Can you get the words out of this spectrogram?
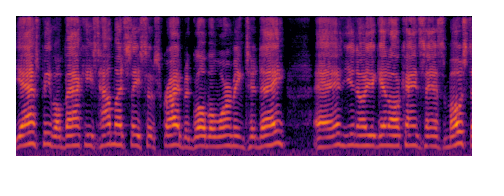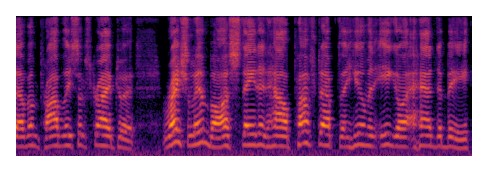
You ask people back east how much they subscribe to global warming today, and you know, you get all kinds of answers. Most of them probably subscribe to it. Rush Limbaugh stated how puffed up the human ego had to be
